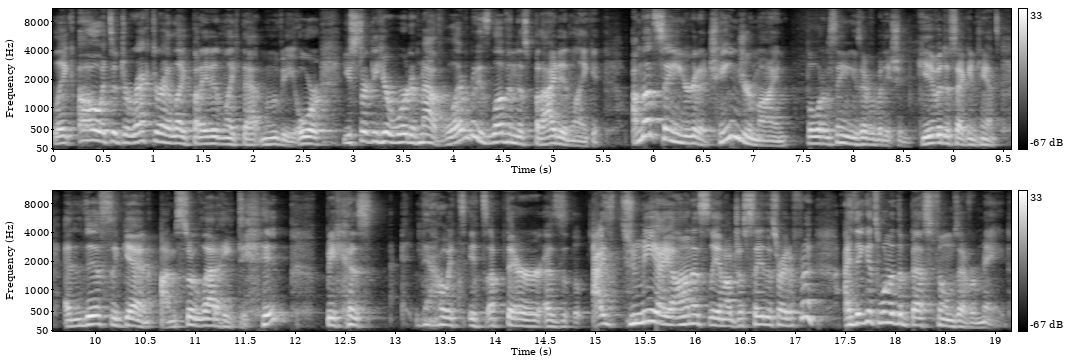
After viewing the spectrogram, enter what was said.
Like oh it's a director i like but i didn't like that movie. Or you start to hear word of mouth well everybody's loving this but i didn't like it. I'm not saying you're going to change your mind but what i'm saying is everybody should give it a second chance. And this again i'm so glad i did because now it's it's up there as I to me I honestly and I'll just say this right up front I think it's one of the best films ever made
